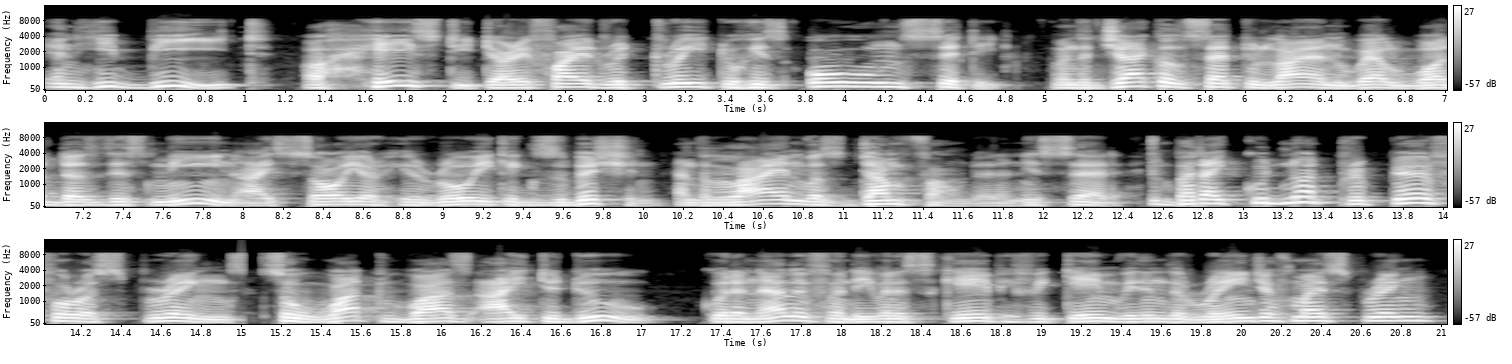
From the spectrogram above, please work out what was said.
and he beat a hasty, terrified retreat to his own city. When the jackal said to lion, Well, what does this mean? I saw your heroic exhibition. And the lion was dumbfounded, and he said, But I could not prepare for a spring, so what was I to do? Could an elephant even escape if he came within the range of my spring?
